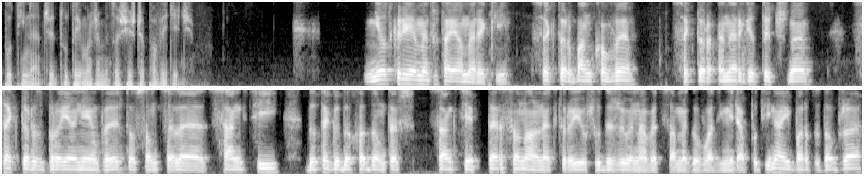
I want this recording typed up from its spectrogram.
Putina? Czy tutaj możemy coś jeszcze powiedzieć? Nie odkryjemy tutaj Ameryki. Sektor bankowy, sektor energetyczny, sektor zbrojeniowy to są cele sankcji. Do tego dochodzą też sankcje personalne, które już uderzyły nawet samego Władimira Putina i bardzo dobrze.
